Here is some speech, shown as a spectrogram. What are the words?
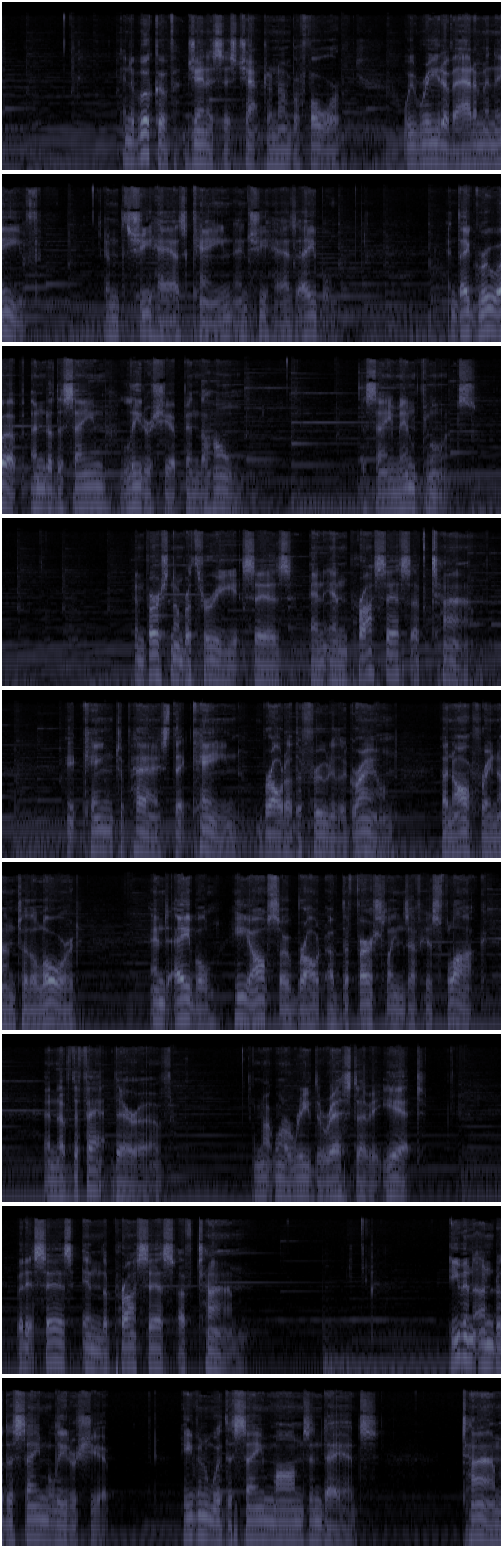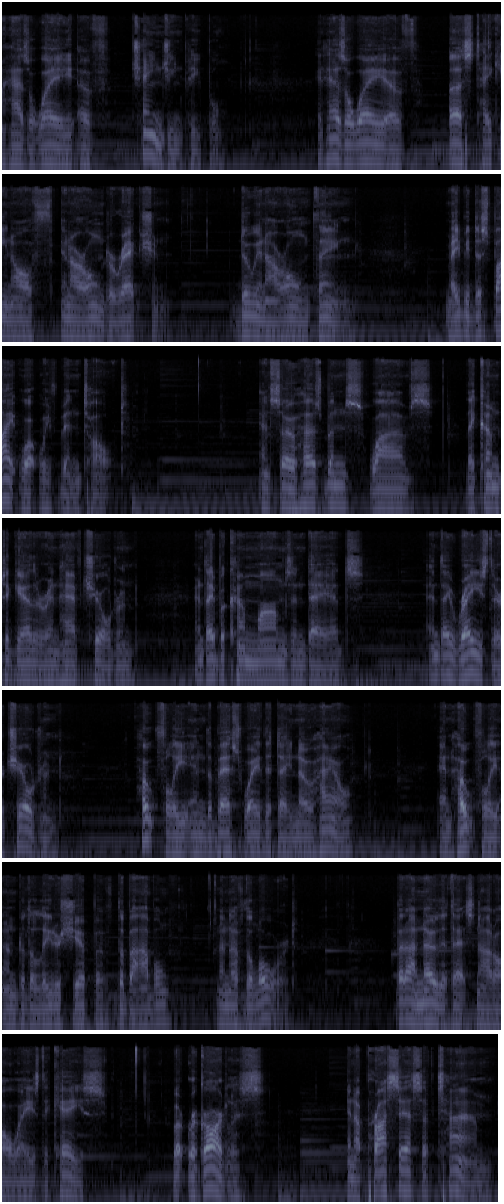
In the book of Genesis, chapter number 4, we read of Adam and Eve, and she has Cain and she has Abel. And they grew up under the same leadership in the home, the same influence. In verse number 3, it says, And in process of time it came to pass that Cain brought of the fruit of the ground an offering unto the Lord, and Abel he also brought of the firstlings of his flock and of the fat thereof. I'm not going to read the rest of it yet, but it says, in the process of time. Even under the same leadership, even with the same moms and dads, time has a way of changing people. It has a way of us taking off in our own direction, doing our own thing, maybe despite what we've been taught. And so, husbands, wives, they come together and have children, and they become moms and dads, and they raise their children, hopefully in the best way that they know how, and hopefully under the leadership of the Bible and of the Lord. But I know that that's not always the case. But regardless, in a process of time,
